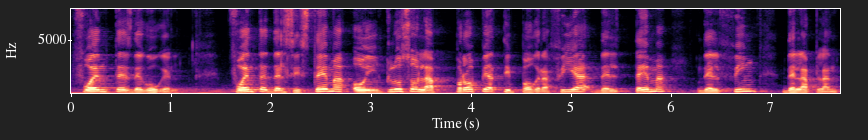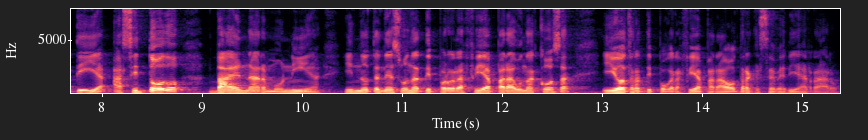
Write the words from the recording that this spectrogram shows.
fuentes de Google, fuentes del sistema o incluso la propia tipografía del tema del fin de la plantilla. Así todo va en armonía y no tenés una tipografía para una cosa y otra tipografía para otra que se vería raro.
